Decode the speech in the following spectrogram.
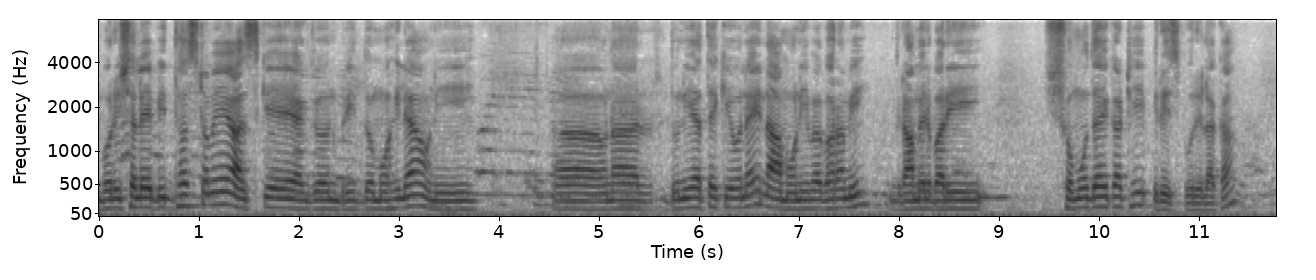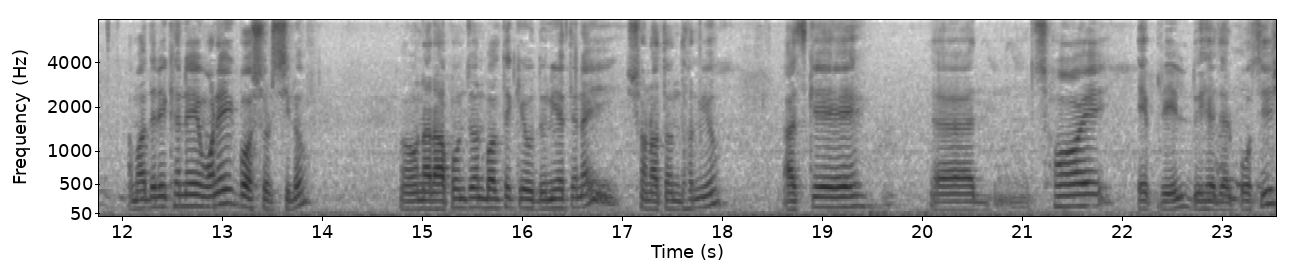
বরিশালে বৃদ্ধাশ্রমে আজকে একজন বৃদ্ধ মহিলা, উনি ওনার দুনিয়াতে কেউ নেই, নাম অনিমা ঘরামি, গ্রামের বাড়ি সমুদায় কাঠি পিরিজপুর এলাকা। আমাদের এখানে অনেক বছর ছিল। ওনার আপনজন বলতে কেউ দুনিয়াতে নাই, সনাতন ধর্মীয়। আজকে ছয় এপ্রিল দুই হাজার পঁচিশ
